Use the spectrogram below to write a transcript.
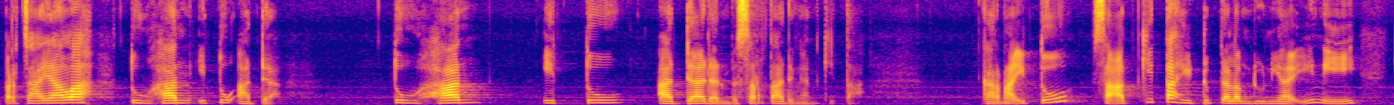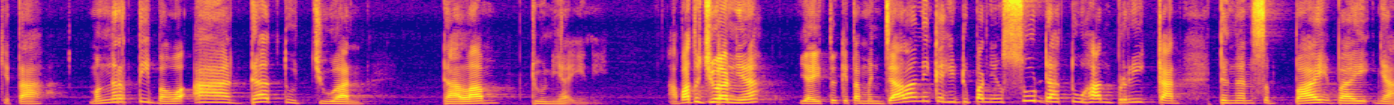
percayalah Tuhan itu ada. Tuhan itu ada dan beserta dengan kita. Karena itu saat kita hidup dalam dunia ini kita mengerti bahwa ada tujuan dalam dunia ini. Apa tujuannya? Yaitu kita menjalani kehidupan yang sudah Tuhan berikan dengan sebaik-baiknya.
